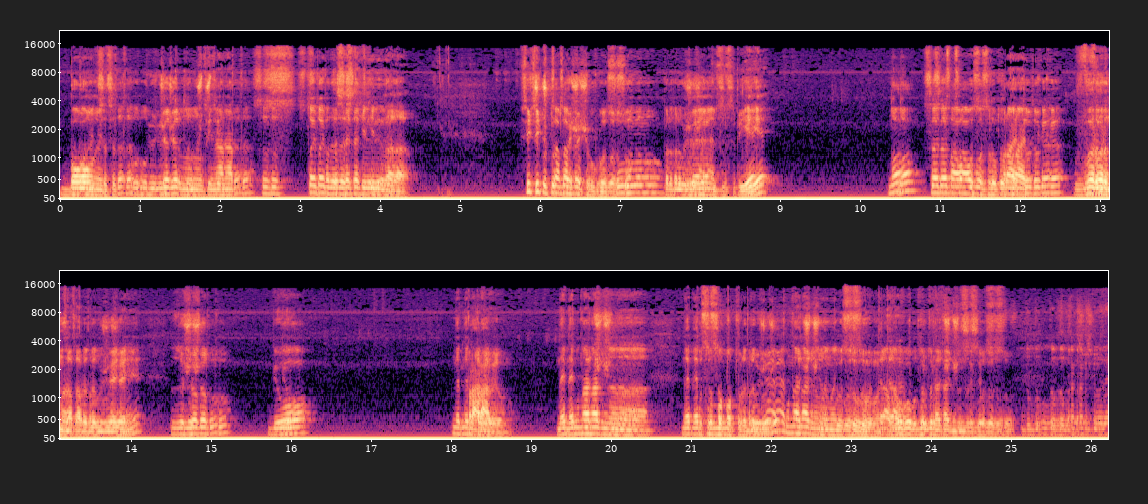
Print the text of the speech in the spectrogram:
болницата от бюджета на общината с 150 хиляди лева. Всичко това беше огласувано, предложението се прие, но след това областната управителка върна това предложение, защото било неправилно. Не по начина на не по самото предложение, а по начина на гласуване. Трябва по друг начин да се гласува. Добре, ще бъде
